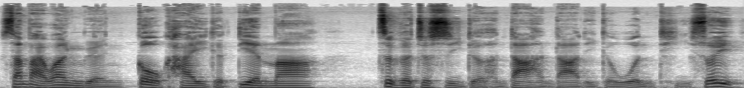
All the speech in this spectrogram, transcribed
三百万元够开一个店吗？这个就是一个很大很大的一个问题，所以。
